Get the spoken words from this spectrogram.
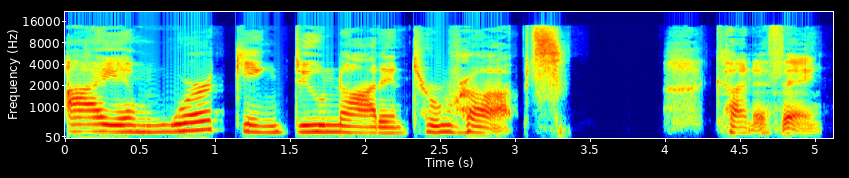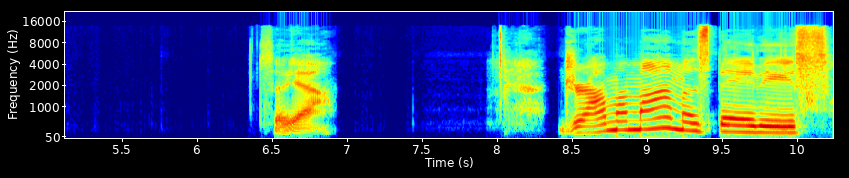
I am working, do not interrupt, kind of thing. So, yeah. Drama mamas, babies.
